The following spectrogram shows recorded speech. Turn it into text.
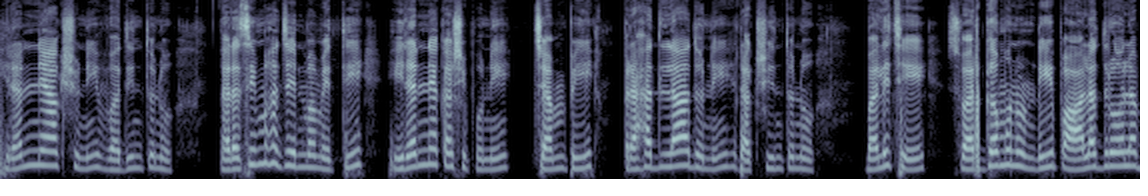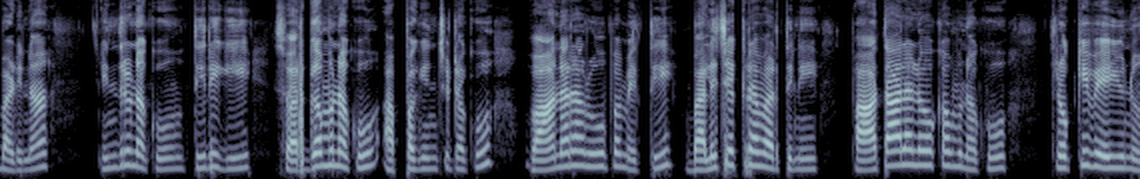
హిరణ్యాక్షుని వధింతును. నరసింహ జన్మమెత్తి హిరణ్యకశిపుని చంపి ప్రహ్లాదుని రక్షింతును. బలిచే స్వర్గము నుండి పాలద్రోలబడిన ఇంద్రునకు తిరిగి స్వర్గమునకు అప్పగించుటకు వానర రూపమెత్తి బలిచక్రవర్తిని పాతాళలోకమునకు త్రొక్కివేయును.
